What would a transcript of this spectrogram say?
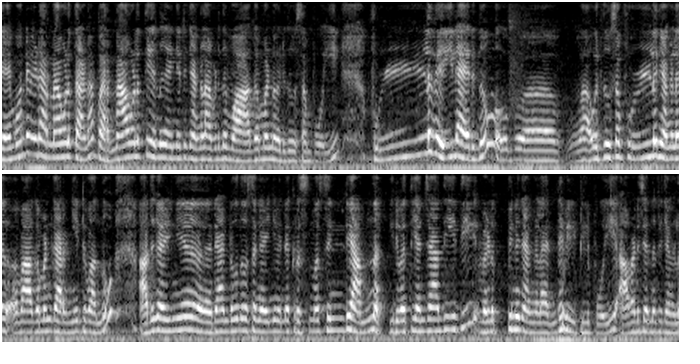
ജയമോന്റെ വീട് എറണാകുളത്താണ്. അപ്പം എറണാകുളത്ത് ചെന്ന് കഴിഞ്ഞിട്ട് ഞങ്ങൾ അവിടുന്ന് വാഗമൺ ഒരു ദിവസം പോയി. ഫുള്ള് വെയിലായിരുന്നു. ഒരു ദിവസം ഫുള്ള് ഞങ്ങൾ വാഗമൺ കറങ്ങിയിട്ട് വന്നു. അത് കഴിഞ്ഞ് രണ്ടു മൂന്ന് ദിവസം കഴിഞ്ഞ് പിന്നെ ക്രിസ്മസിന്റെ അന്ന് ഇരുപത്തിയഞ്ചാം തീയതി വെളുപ്പിന് ഞങ്ങൾ എന്റെ വീട്ടിൽ പോയി. അവിടെ ചെന്നിട്ട് ഞങ്ങൾ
